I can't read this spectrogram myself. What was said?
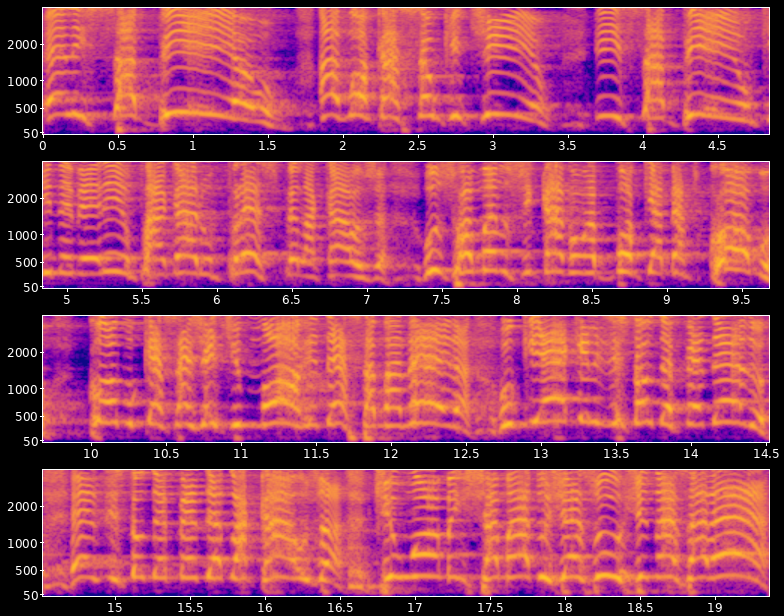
Eles sabiam a vocação que tinham e sabiam que deveriam pagar o preço pela causa. Os romanos ficavam a boca aberta. Como? Como que essa gente morre dessa maneira? O que é que eles estão defendendo? Eles estão defendendo a causa de um homem chamado Jesus de Nazaré,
